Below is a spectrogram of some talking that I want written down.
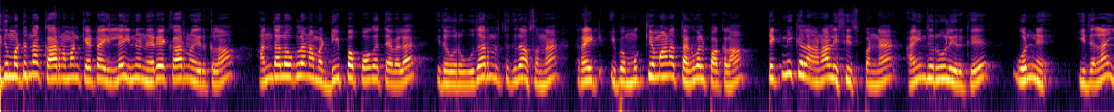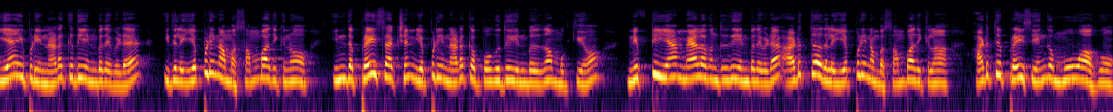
இது மட்டும்தான் காரணமான்னு கேட்டால் இல்லை இன்னும் நிறைய காரணம் இருக்கலாம். அந்த அளவுக்குலாம் நம்ம டீப்பாக போக தேவையில்ல. இதை ஒரு உதாரணத்துக்கு தான் சொன்னேன். ரைட் இப்போ முக்கியமான தகவல் பார்க்கலாம். டெக்னிக்கல் அனாலிசிஸ் பண்ண ஐந்து ரூல் இருக்குது ஒன்று இதெல்லாம் ஏன் இப்படி நடக்குது என்பதை விட இதில் எப்படி நாம் சம்பாதிக்கணும்? இந்த ப்ரைஸ் ஆக்ஷன் எப்படி நடக்க போகுது என்பது தான் முக்கியம். நிஃப்டி ஏன் மேலே வந்தது என்பதை விட அடுத்து அதில் எப்படி நம்ம சம்பாதிக்கலாம் அடுத்து ப்ரைஸ் எங்கே மூவ் ஆகும்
